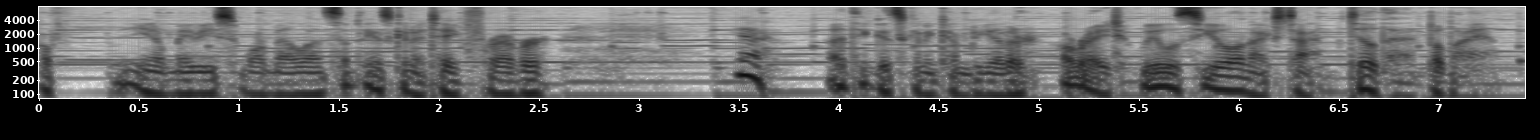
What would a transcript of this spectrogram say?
I'll, you know, maybe some more melons, something that's going to take forever. Yeah, I think it's going to come together. All right, we will see you all next time. Till then, bye bye.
